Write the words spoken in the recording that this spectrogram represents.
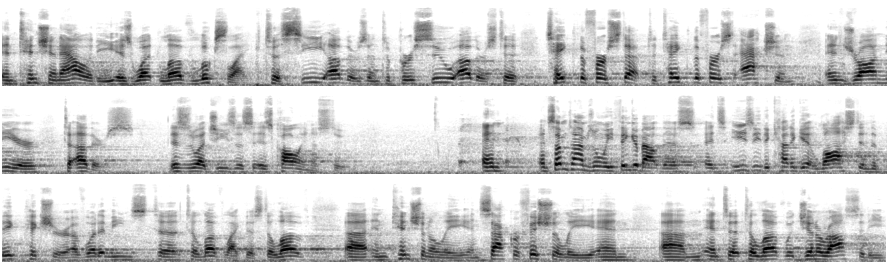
intentionality is what love looks like to see others and to pursue others, to take the first step, to take the first action and draw near to others. This is what Jesus is calling us to. And, and sometimes when we think about this, it's easy to kind of get lost in the big picture of what it means to, to love like this, to love uh, intentionally and sacrificially and, um, and to, to love with generosity.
